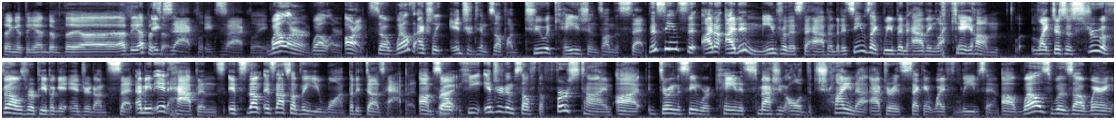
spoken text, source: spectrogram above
thing at the end of the uh, of the episode. Exactly, exactly. Well earned, well earned. All right, so Welles actually injured himself on two occasions on the set. This seems to I don't I didn't mean for this to happen, but it seems like we've been having like a um like just a strew of films where people get injured on set. I mean, it happens. It's not it's not something you want, but it does happen. Um, so Right. he injured himself the first time uh during the scene where Kane is smashing all of the china after his second wife leaves him. Uh, Welles was uh, wearing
